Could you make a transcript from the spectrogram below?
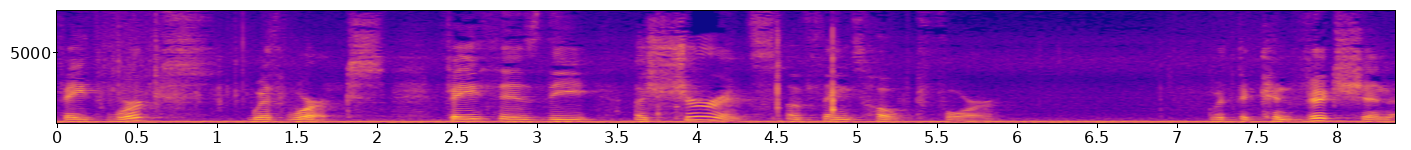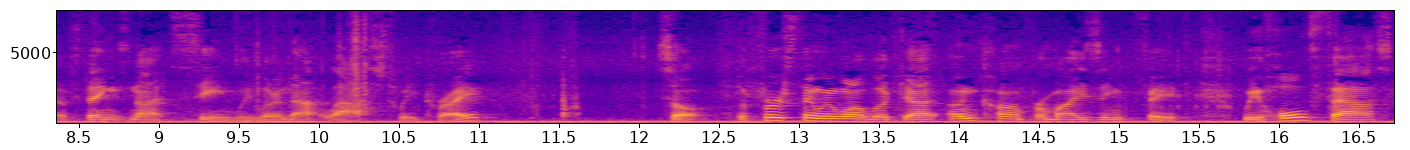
Faith works with works. Faith is the assurance of things hoped for with the conviction of things not seen. We learned that last week, right? So, the first thing we want to look at uncompromising faith. We hold fast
